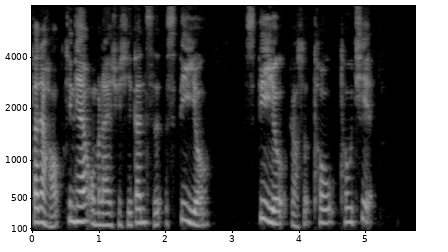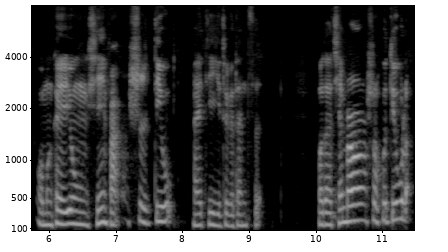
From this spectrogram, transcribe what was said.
大家好，今天我们来学习单词 steal。steal 表示偷、偷窃。我们可以用谐音法“是丢”来记忆这个单词。我的钱包似乎丢了，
